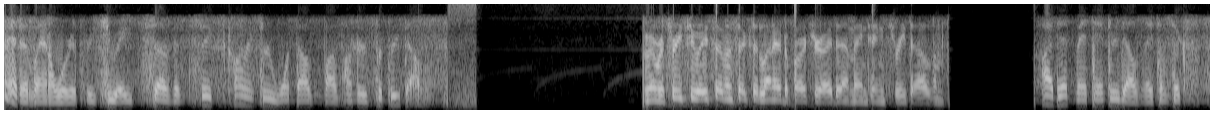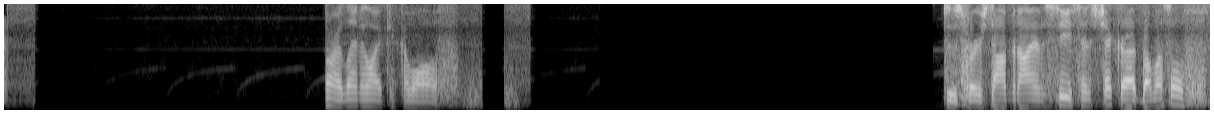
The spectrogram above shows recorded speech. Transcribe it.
And Atlanta Warrior 32876, climbing through 1,500 for 3,000. Remember, 32876, Atlanta departure, I didn't maintain 3,000. I did maintain 3,876. Alright, landing light can come off. This is his first time in IMC since check ride by myself.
